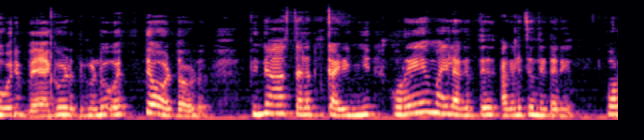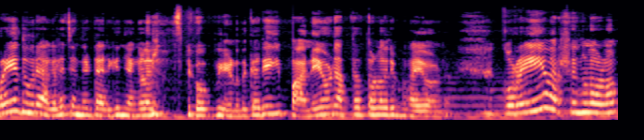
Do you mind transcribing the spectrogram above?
ഒരു ബാഗും എടുത്തുകൊണ്ട് ഒറ്റ ഓട്ടോ ഓടും. പിന്നെ ആ സ്ഥലത്ത് കഴിഞ്ഞ് കുറേ മൈൽ അകത്ത് അകലെ ചെന്നിട്ടായിരിക്കും കുറേ ദൂരം അകലെ ചെന്നിട്ടായിരിക്കും ഞങ്ങളെല്ലാം സ്റ്റോപ്പ് ചെയ്യണത്. കാര്യം ഈ പനയോട് അത്രത്തോളം ഒരു ഭയമാണ്. കുറേ വർഷങ്ങളോളം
